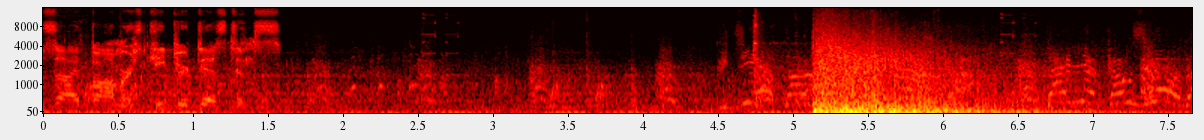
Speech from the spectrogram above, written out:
Suicide bombers, keep your distance. Где там? Дай мне комзвода!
